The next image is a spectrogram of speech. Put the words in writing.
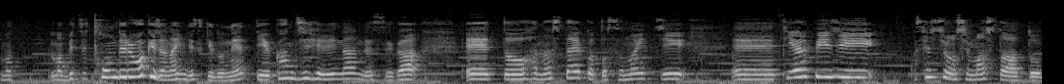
ま、まあ、別に飛んでるわけじゃないんですけどねっていう感じなんですが、えーっと、話したいことその1、えー、TRPG セッションしましたと、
